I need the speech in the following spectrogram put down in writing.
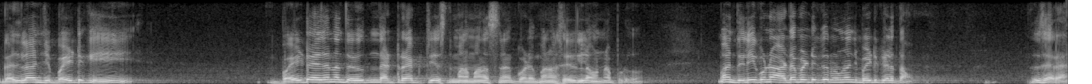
గదిలోంచి బయటికి బయట ఏదైనా జరుగుతుంది అట్రాక్ట్ చేస్తుంది మన మనసును అనుకోండి మన శరీరంలో ఉన్నప్పుడు మనం తెలియకుండా ఆటోమేటిక్గా రూమ్ నుంచి బయటకు వెళ్తాం. చూసారా?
